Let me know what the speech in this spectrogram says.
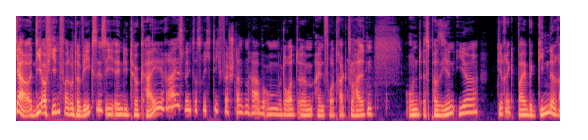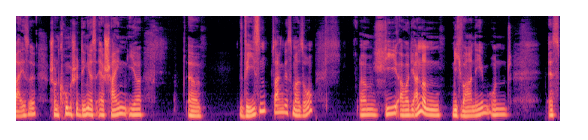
ja, die auf jeden Fall unterwegs ist, in die Türkei reist, wenn ich das richtig verstanden habe, um dort ähm, einen Vortrag zu halten. Und es passieren ihr direkt bei Beginn der Reise schon komische Dinge. Es erscheinen ihr äh, Wesen, sagen wir es mal so, ähm, die aber die anderen nicht wahrnehmen und es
